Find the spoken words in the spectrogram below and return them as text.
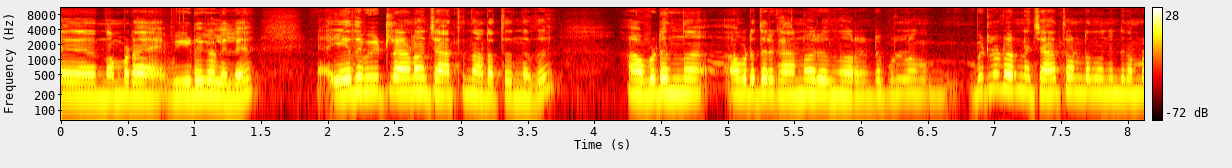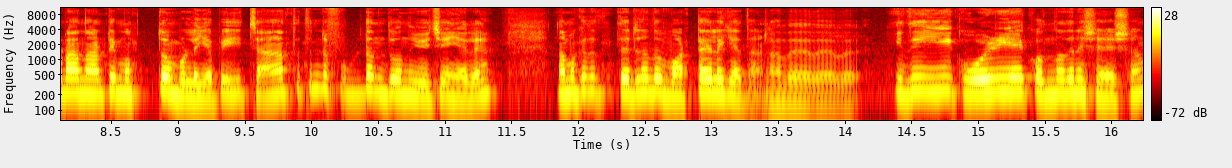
ഏഹ് നമ്മുടെ വീടുകളിൽ ഏത് വീട്ടിലാണോ ചാത്ത നടത്തുന്നത് അവിടുന്ന് അവിടുത്തെ ഒരു കാരണവർ എന്ന് പറഞ്ഞിട്ട് പുള്ളി വീട്ടിലോട്ട് പറഞ്ഞ ചാത്ത ഉണ്ടെന്ന് പറഞ്ഞിട്ട് നമ്മുടെ ആ നാട്ടിൽ മൊത്തം പുള്ളി. അപ്പോൾ ഈ ചാത്തത്തിന്റെ ഫുഡ് എന്തോന്ന് ചോദിച്ചു കഴിഞ്ഞാൽ നമുക്കിത് തരുന്നത് വട്ടയിലേക്കകത്താണ്. ഇത് ഈ കോഴിയെ കൊന്നതിന് ശേഷം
